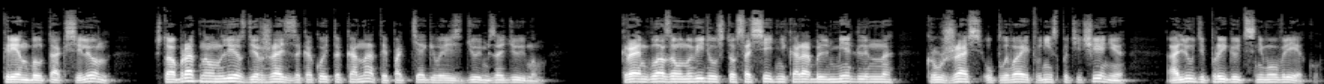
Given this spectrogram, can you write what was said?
Крен был так силен, что обратно он лез, держась за какой-то канат и подтягиваясь дюйм за дюймом. Краем глаза он увидел, что соседний корабль медленно, кружась, уплывает вниз по течению, а люди прыгают с него в реку.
